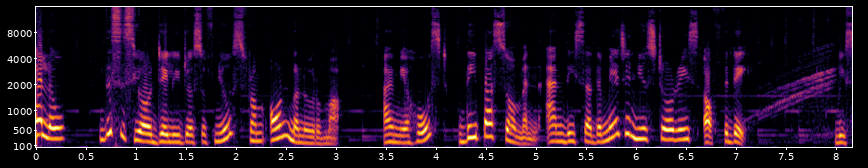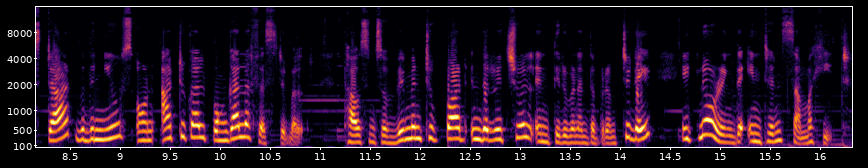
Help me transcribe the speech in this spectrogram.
Hello, this is your daily dose of news from Onmanorama. I'm your host, Deepa Soman, and these are the major news stories of the day. We start with the news on Attukal Pongala festival. Thousands of women took part in the ritual in Thiruvananthapuram today, ignoring the intense summer heat.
